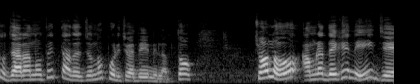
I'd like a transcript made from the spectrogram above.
তো যারা নতুন তাদের জন্য পরিচয় দিয়ে নিলাম। তো চলো আমরা দেখে নিই যে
